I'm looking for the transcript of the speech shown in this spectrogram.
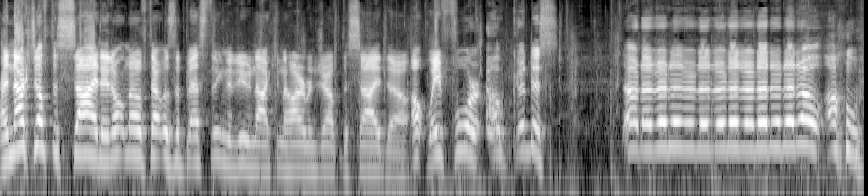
I knocked off the side. I don't know if that was the best thing to do, knocking the Harbinger off the side, though. Oh, wave four. Oh, goodness. No, no, no, no, no, no, no, no, no, no, no. Oh,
